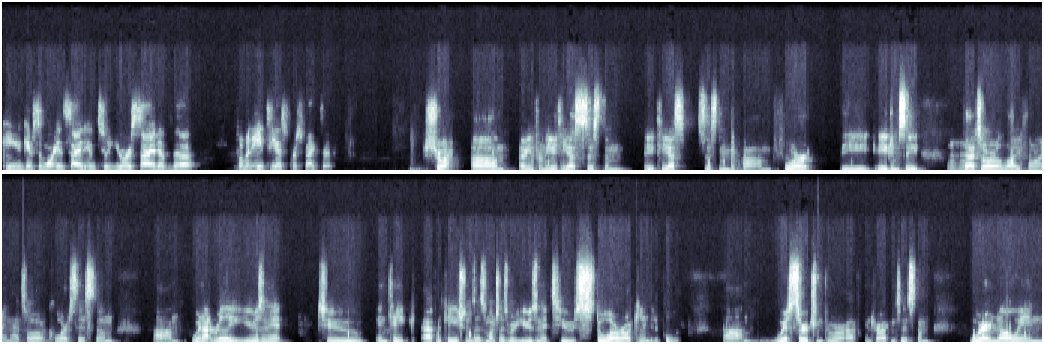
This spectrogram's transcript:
Can you give some more insight into your side of the from an ATS perspective? Sure. Um, I mean, from the ATS system, ATS system um, for the agency, mm-hmm. that's our lifeline. That's our core system. Um, we're not really using it to intake applications as much as we're using it to store our candidate pool. Um, we're searching through our applicant tracking system. We're knowing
